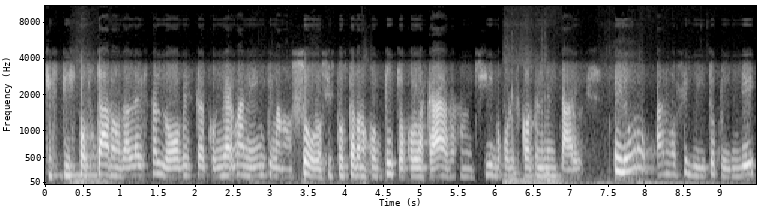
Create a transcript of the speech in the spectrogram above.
che si spostavano dall'est all'ovest con gli armamenti, ma non solo, si spostavano con tutto, con la casa, con il cibo, con le scorte alimentari e loro hanno seguito quindi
